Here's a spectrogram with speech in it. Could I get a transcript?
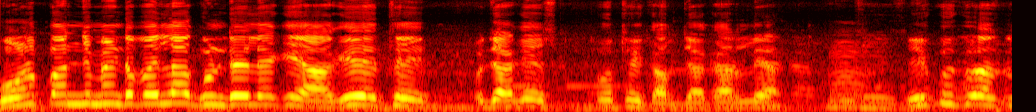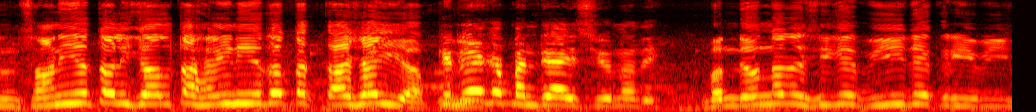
ਹੁਣ 5 ਮਿੰਟ ਪਹਿਲਾਂ ਗੁੰਡੇ ਲੈ ਕੇ ਆ ਗਏ ਇੱਥੇ ਉਹ ਜਾ ਕੇ ਉੱਥੇ ਕਬਜ਼ਾ ਕਰ ਲਿਆ। ਇਹ ਕੋਈ ਇਨਸਾਨੀਅਤ ਵਾਲੀ ਗੱਲ ਤਾਂ ਹੈ ਹੀ ਨਹੀਂ ਇਹ ਤਾਂ ਧੱਕਾਸ਼ਾਹੀ ਆ ਪੂਰੀ। ਕਿੰਨੇ ਕ ਬੰਦੇ ਆਏ ਸੀ ਉਹਨਾਂ ਦੇ? ਬੰਦੇ ਉਹਨਾਂ ਦੇ ਸੀਗੇ 20 ਦੇ ਕਰੀਬ ਜੀ।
